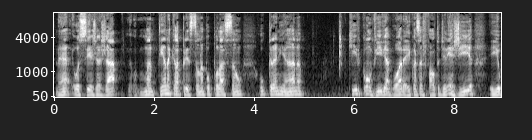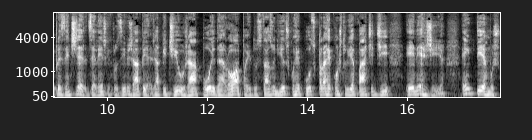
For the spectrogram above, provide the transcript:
né? ou seja, já mantendo aquela pressão na população ucraniana que convive agora aí com essa falta de energia e o presidente Zelensky, inclusive, já, já pediu já apoio da Europa e dos Estados Unidos com recursos para reconstruir a parte de energia. Em termos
